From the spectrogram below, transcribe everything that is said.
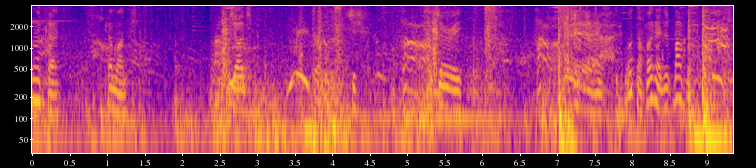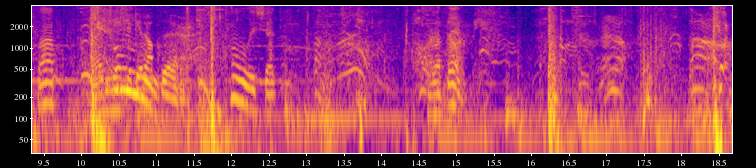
Okay, come on. Judge, Ju- jury. What the fuck? I just bopped it. Bop. You need to get up there. Holy shit. How about this? Good.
